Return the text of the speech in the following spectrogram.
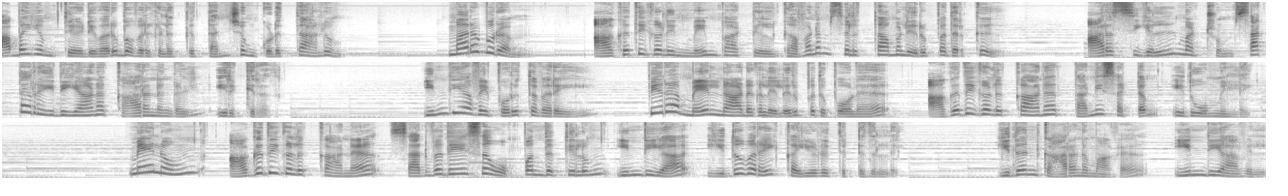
அபயம் தேடி வருபவர்களுக்கு தஞ்சம் கொடுத்தாலும் மறுபுறம் அகதிகளின் மேம்பாட்டில் கவனம் செலுத்தாமல் இருப்பதற்கு அரசியல் மற்றும் சட்ட ரீதியான காரணங்கள் இருக்கிறது. இந்தியாவை பொறுத்தவரை பிற மேல் நாடுகளில் இருப்பது போல அகதிகளுக்கான தனி சட்டம் எதுவும் இல்லை. மேலும் அகதிகளுக்கான சர்வதேச ஒப்பந்தத்திலும் இந்தியா இதுவரை கையெழுத்திட்டதில்லை. இதன் காரணமாக இந்தியாவில்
